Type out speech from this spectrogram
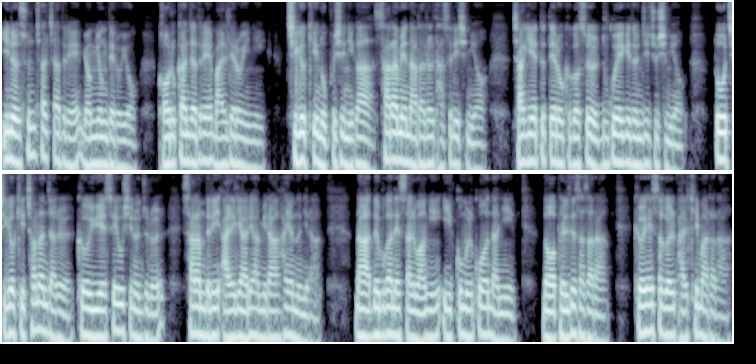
이는 순찰 자들의 명령대로요 거룩한 자들의 말대로이니 지극히 높으신 이가 사람의 나라를 다스리시며 자기의 뜻대로 그것을 누구에게든지 주시며 또 지극히 천한 자를 그 위에 세우시는 줄을 사람들이 알게 하려 함이라 하였느니라. 나 느부갓네살 왕이 이 꿈을 꾸었나니 너 벨드사사라 그 해석을 밝히 말하라.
